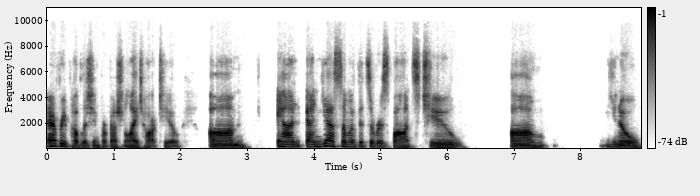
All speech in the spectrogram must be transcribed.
every publishing professional I talk to. Um, and and yes some of it's a response to um, you know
